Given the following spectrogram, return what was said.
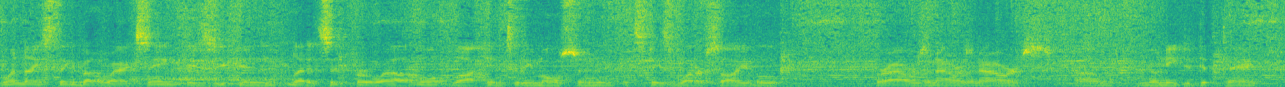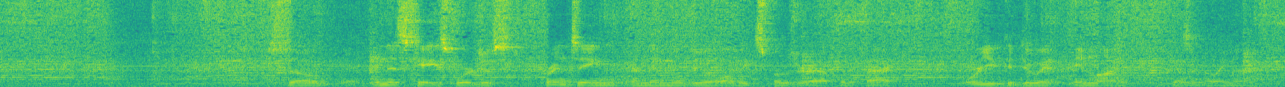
One nice thing about wax ink is you can let it sit for a while. It won't lock into the emulsion. It stays water soluble for hours and hours and hours. Um, no need to dip tank. So in this case, we're just printing and then we'll do all the exposure after the fact. Or you could do it in line. It doesn't really matter.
